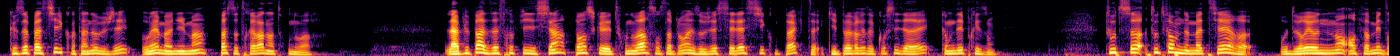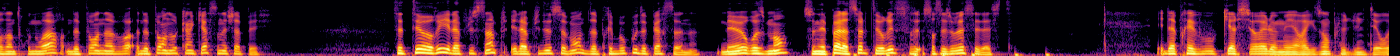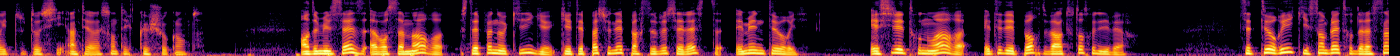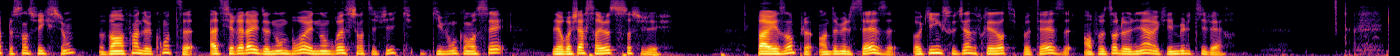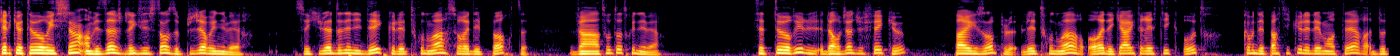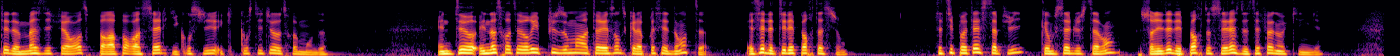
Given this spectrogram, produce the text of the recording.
Que se passe-t-il quand un objet, ou même un humain, passe au travers d'un trou noir? La plupart des astrophysiciens pensent que les trous noirs sont simplement des objets célestes si compacts qu'ils peuvent être considérés comme des prisons. Toute, forme de matière ou de rayonnement enfermé dans un trou noir ne peut en aucun cas s'en échapper. Cette théorie est la plus simple et la plus décevante d'après beaucoup de personnes. Mais heureusement, ce n'est pas la seule théorie sur ces objets célestes. Et d'après vous, quel serait le meilleur exemple d'une théorie tout aussi intéressante et que choquante? En 2016, avant sa mort, Stephen Hawking, qui était passionné par ces objets célestes, émet une théorie. Et si les trous noirs étaient des portes vers un tout autre univers? Cette théorie, qui semble être de la simple science-fiction, va en fin de compte attirer l'œil de nombreux et nombreux scientifiques qui vont commencer des recherches sérieuses sur ce sujet. Par exemple, en 2016, Hawking soutient cette présente hypothèse en faisant le lien avec les multivers. Quelques théoriciens envisagent l'existence de plusieurs univers, ce qui lui a donné l'idée que les trous noirs seraient des portes vers un tout autre univers. Cette théorie leur vient du fait que, par exemple, les trous noirs auraient des caractéristiques autres, comme des particules élémentaires dotées de masses différentes par rapport à celles qui constituent, notre monde. Une autre théorie plus ou moins intéressante que la précédente est celle des téléportations. Cette hypothèse s'appuie, comme celle juste avant, sur l'idée des portes célestes de Stephen Hawking.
